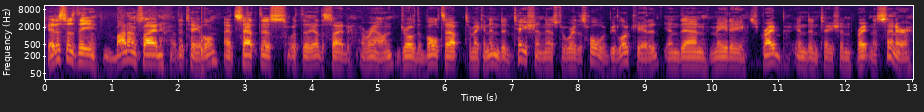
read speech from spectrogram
Okay, this is the bottom side of the table. I had sat this with the other side around, drove the bolt up to make an indentation as to where this hole would be located, and then made a scribe indentation right in the center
